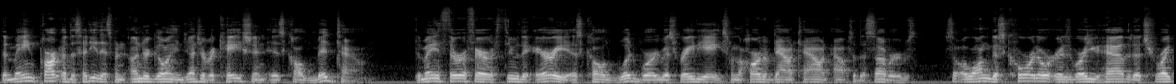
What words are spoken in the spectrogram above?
The main part of the city that's been undergoing gentrification is called Midtown. The main thoroughfare through the area is called Woodward, which radiates from the heart of downtown out to the suburbs. So along this corridor is where you have the Detroit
